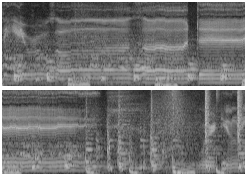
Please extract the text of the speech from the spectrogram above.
the heroes of the day. We're doing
